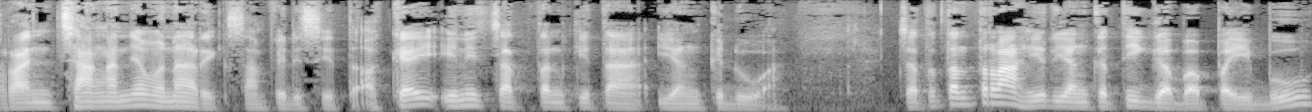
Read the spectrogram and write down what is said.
Rancangannya menarik sampai di situ. Oke, ini catatan kita yang kedua. Catatan terakhir yang ketiga Bapak Ibu,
